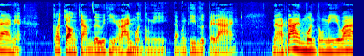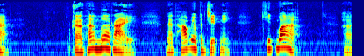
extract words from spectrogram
แรกๆเนี่ย ก็จองจำด้วยวิธีไล่มนต์ตรงนี้ แต่บางทีหลุดไปได้นะไล่มนต์ตรงนี้ว่าเอ่อถ้าเมื่อไหร่นะท้าวเวปจิตนี่ คิดว่าเอ่อ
